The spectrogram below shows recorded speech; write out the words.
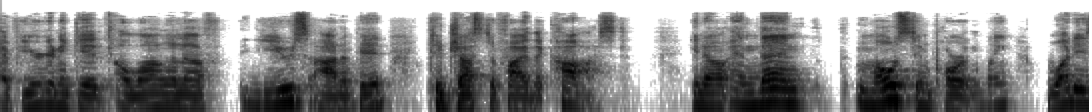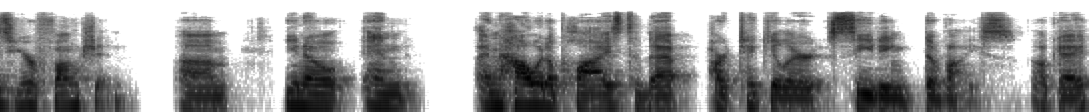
if you're going to get a long enough use out of it to justify the cost you know, and then most importantly, what is your function? Um, you know, and and how it applies to that particular seating device. Okay.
